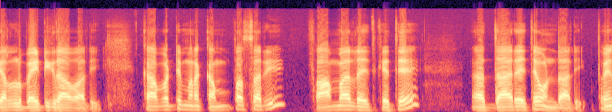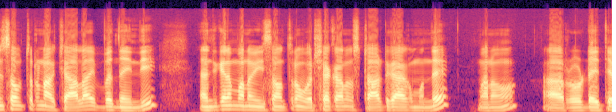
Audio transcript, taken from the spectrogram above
గెలలు బయటికి రావాలి. కాబట్టి మన కంపల్సరీ ఫామ్ ఆయిల్ రైతుకైతే దారి అయితే ఉండాలి. పోయిన సంవత్సరం నాకు చాలా ఇబ్బంది అయింది. అందుకని మనం ఈ సంవత్సరం వర్షాకాలం స్టార్ట్ కాకముందే మనం ఆ రోడ్డు అయితే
